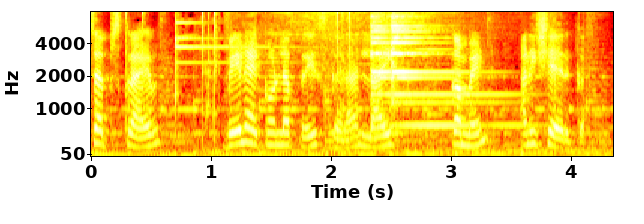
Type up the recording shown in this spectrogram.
सबस्क्राईब बेल आयकॉनला प्रेस करा लाईक कमेंट आणि शेअर करा.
